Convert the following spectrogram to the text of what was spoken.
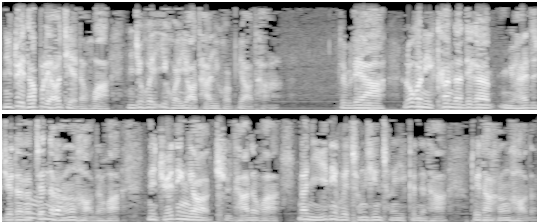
你对他不了解的话，你就会一会儿要他，一会儿不要他。对不对啊？如果你看到这个女孩子觉得她真的很好的话，你决定要娶她的话，那你一定会诚心诚意跟着她，对她很好的。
